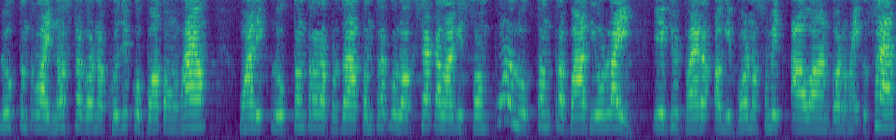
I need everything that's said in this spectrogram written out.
लोकतन्त्रलाई नष्ट गर्न खोजेको बताउनु भयो उहाँले लोकतन्त्र र प्रजातन्त्रको लक्ष्यका लागि सम्पूर्ण लोकतन्त्रवादीहरूलाई एकजुट भएर अघि बढ्न समेत आह्वान गर्नुभएको छ।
